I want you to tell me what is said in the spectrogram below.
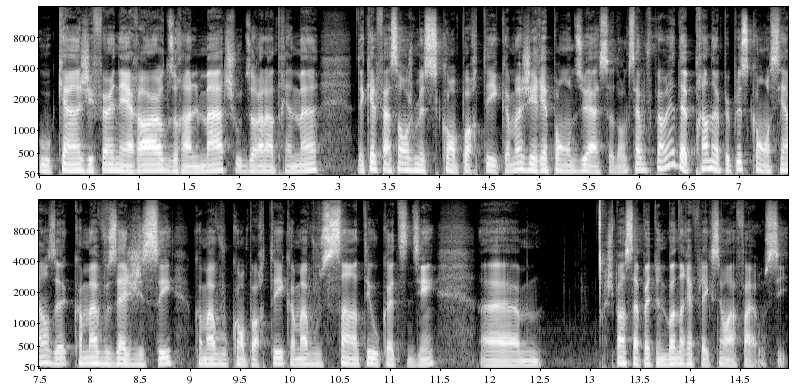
ou quand j'ai fait une erreur durant le match ou durant l'entraînement, de quelle façon je me suis comporté, comment j'ai répondu à ça. Donc, ça vous permet de prendre un peu plus conscience de comment vous agissez, comment vous comportez, comment vous sentez au quotidien. Euh, je pense que ça peut être une bonne réflexion à faire aussi.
